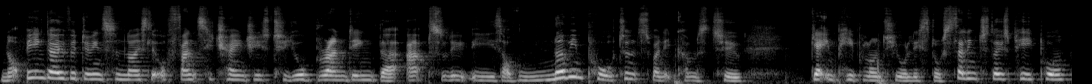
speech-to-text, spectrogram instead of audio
Not being over doing some nice little fancy changes to your branding that absolutely is of no importance when it comes to getting people onto your list or selling to those people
